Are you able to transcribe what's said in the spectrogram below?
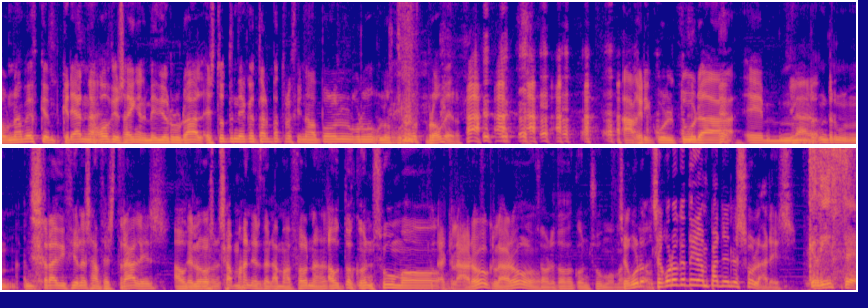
una vez que crean negocios ahí en el medio rural, esto tendría que estar patrocinado por los grupos Prover. Agricultura, eh, Claro. tradiciones ancestrales Auto- de los chamanes del Amazonas. Autoconsumo. Ah, Claro, claro. Sobre todo consumo. Seguro, seguro que tenían paneles solares. ¿Qué dice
